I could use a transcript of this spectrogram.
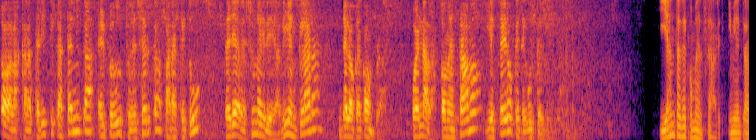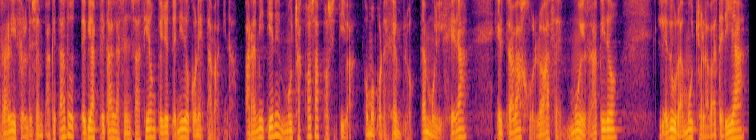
todas las características técnicas, el producto de cerca, para que tú te lleves una idea bien clara de lo que compras. Pues nada, comenzamos y espero que te guste el vídeo. Y antes de comenzar, y mientras realizo el desempaquetado, te voy a explicar la sensación que yo he tenido con esta máquina. Para mí tiene muchas cosas positivas, como por ejemplo, que es muy ligera, el trabajo lo hace muy rápido, le dura mucho la batería,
